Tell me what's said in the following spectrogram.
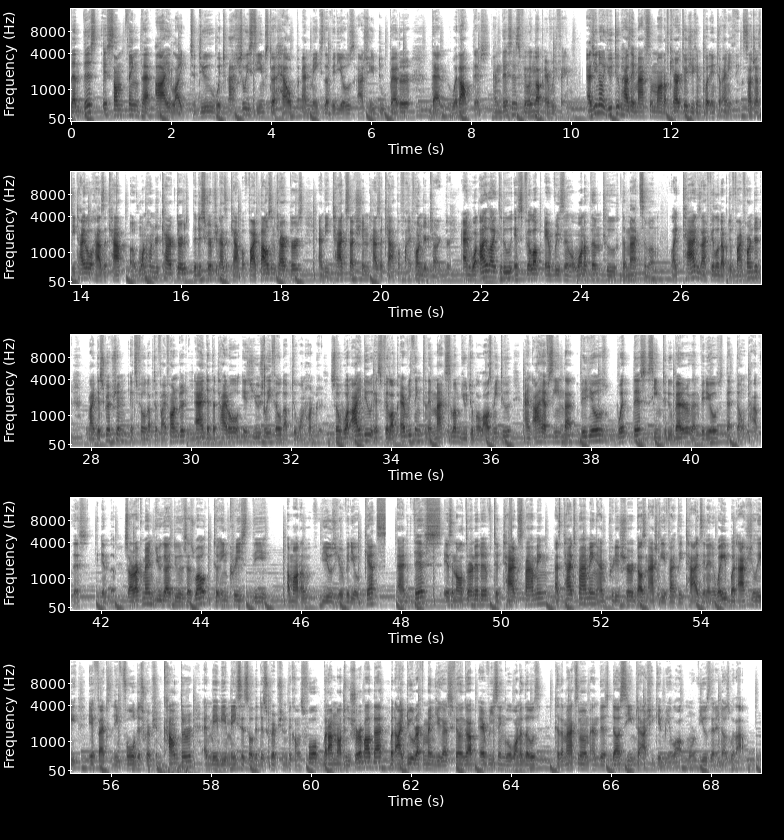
Then this is something that I like to do which actually seems to help and makes the videos actually do better than without this and this is filling up everything As you know, YouTube has a maximum amount of characters you can put into anything, such as the title has a cap of 100 characters, the description has a cap of 5000 characters, and the tag section has a cap of 500 characters. And what I like to do is fill up every single one of them to the maximum. Like tags, I fill it up to 500, my description, it's filled up to 500, and the title is usually filled up to 100. So what I do is fill up everything to the maximum YouTube allows me to, and I have seen that videos with this seem to do better than videos that don't have this in them. So I recommend you guys do this as well to increase the amount of views your video gets and this is an alternative to tag spamming as tag spamming I'm pretty sure doesn't actually affect the tags in any way but actually affects the full description counter and maybe it makes it so the description becomes full but I'm not too sure about that but I do recommend you guys filling up every single one of those to the maximum and this does seem to actually give me a lot more views than it does without.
